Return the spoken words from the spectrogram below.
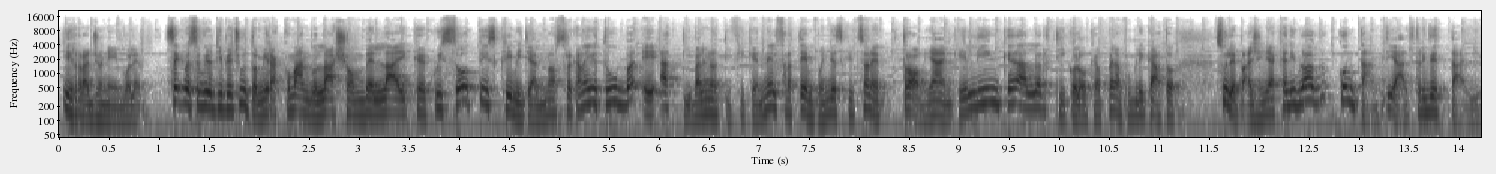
irragionevole. Se questo video ti è piaciuto mi raccomando lascia un bel like qui sotto, iscriviti al nostro canale YouTube e attiva le notifiche. Nel frattempo in descrizione trovi anche il link all'articolo che ho appena pubblicato sulle pagine HD Blog con tanti altri dettagli.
